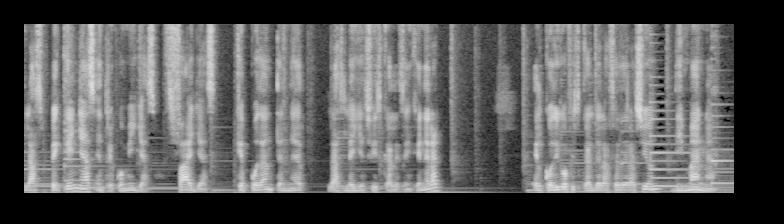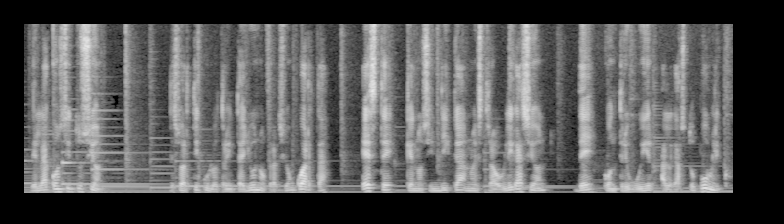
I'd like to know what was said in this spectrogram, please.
las pequeñas, entre comillas, fallas que puedan tener las leyes fiscales en general. El Código Fiscal de la Federación dimana de la Constitución, de su artículo 31, fracción cuarta, este que nos indica nuestra obligación de contribuir al gasto público.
